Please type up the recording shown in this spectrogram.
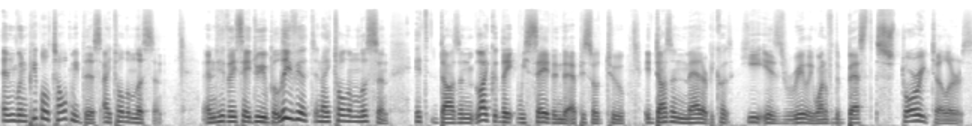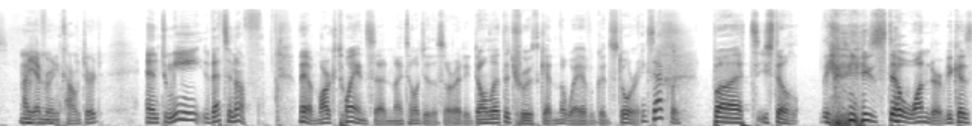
And when people told me this, I told them, listen. And he- they say, do you believe it? And I told them, listen, it doesn't. Like they we said in the episode two, it doesn't matter because he is really one of the best storytellers I ever encountered. And to me, that's enough. Yeah, Mark Twain said, and I told you this already. Don't let the truth get in the way of a good story. Exactly. But you still, you still wonder because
